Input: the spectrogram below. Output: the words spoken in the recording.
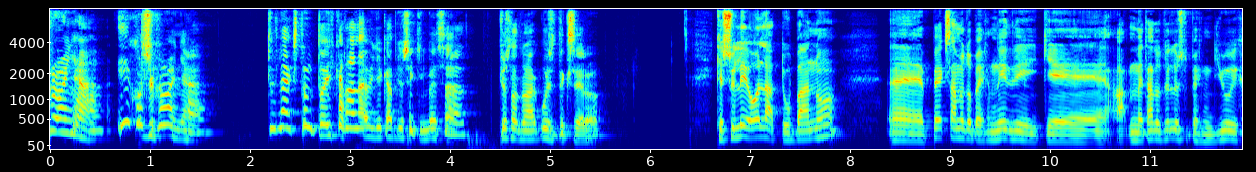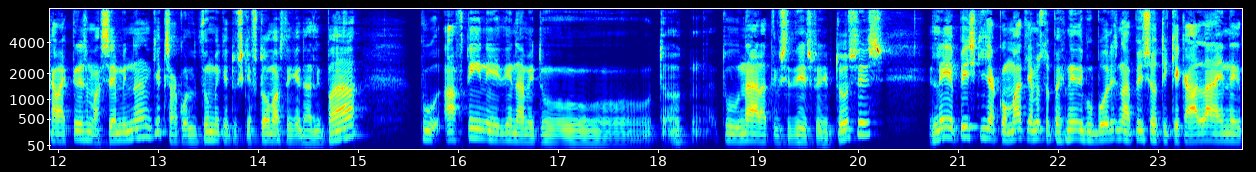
χρόνια, 20 χρόνια. Τουλάχιστον το έχει καταλάβει και κάποιος εκεί μέσα. Ποιος θα τον ακούσει, δεν ξέρω. Και σου λέει όλα τούμπανο. Ε, παίξαμε το παιχνίδι και α, μετά το τέλος του παιχνιδιού οι χαρακτήρες μας έμειναν και εξακολουθούμε και τους σκεφτόμαστε και τα λοιπά που αυτή είναι η δύναμη του, του, του narrative σε δύο περιπτώσεις Λέει επίσης και για κομμάτια μέσα στο παιχνίδι που μπορείς να πεις ότι και καλά είναι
